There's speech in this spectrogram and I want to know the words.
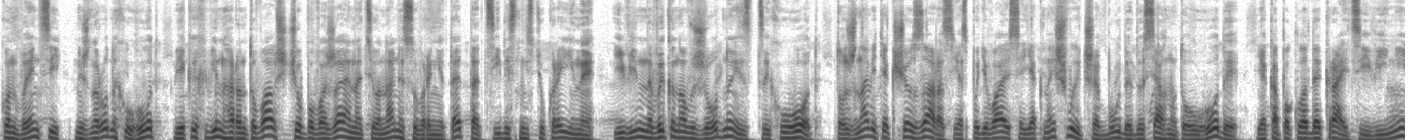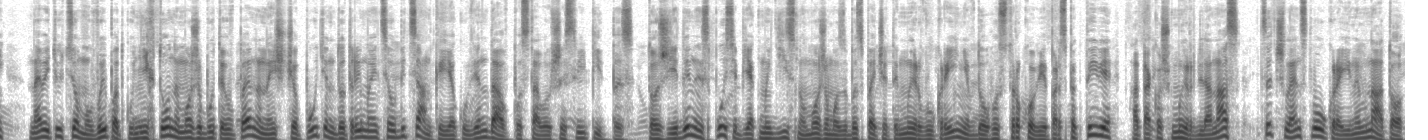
конвенцій, міжнародних угод, в яких він гарантував, що поважає національний суверенітет та цілісність України, і він не виконав жодної з цих угод. Тож, навіть якщо зараз я сподіваюся, якнайшвидше буде досягнуто угоди, яка покладе край цій війні, навіть у цьому випадку ніхто не може бути впевнений, що Путін дотримається обіцянки, яку він дав, поставивши свій підпис. Тож єдиний спосіб, як ми дійсно можемо забезпечити мир в Україні в довгостроковій перспективі, а також мир для нас, це членство України в НАТО,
